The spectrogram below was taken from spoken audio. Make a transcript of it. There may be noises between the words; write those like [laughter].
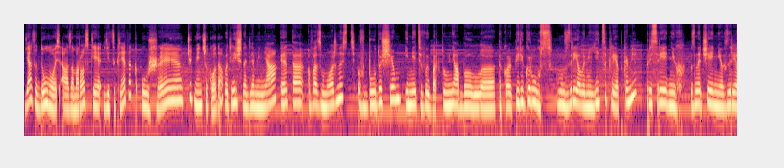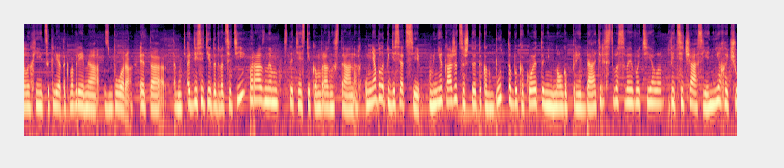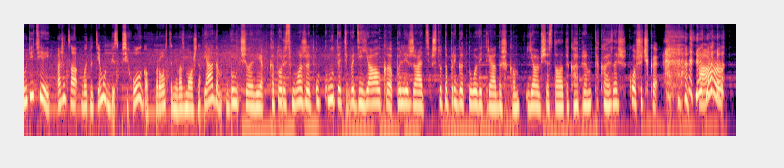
Я задумалась о заморозке яйцеклеток уже чуть меньше года. Вот лично для меня это возможность в будущем иметь выбор. У меня был э, такой перегруз зрелыми яйцеклетками. При средних значениях зрелых яйцеклеток во время сбора это там, от 10 до 20 по разным статистикам в разных странах. У меня было 57. Мне кажется, что это как будто бы какое-то немного предательство своего тела. Ведь сейчас я не хочу детей. Кажется, вот эту тему без психолога просто невозможно. Рядом был человек, который сможет укутать в одеялко, полежать, что-то приготовить рядышком. Я вообще стала такая прям такая, знаешь, кошечка. [laughs]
